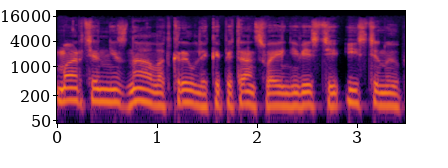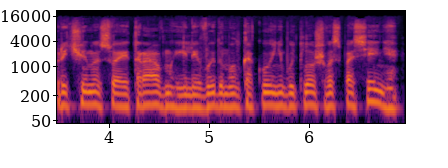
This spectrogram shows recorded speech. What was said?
Мартин не знал, открыл ли капитан своей невесте истинную причину своей травмы или выдумал какую-нибудь ложь во спасение.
